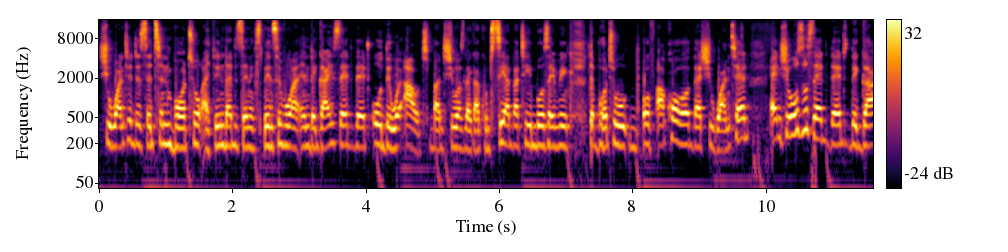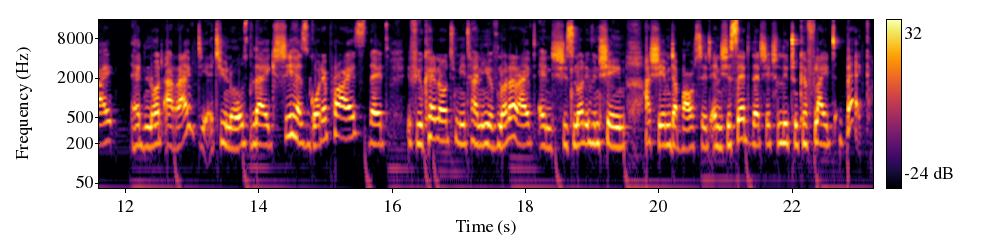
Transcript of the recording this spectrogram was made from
she wanted a certain bottle. I think that is an expensive one. And the guy said that oh they were out. But she was like i could see at the table having the bottle of alcohol that she wanted. And she also said that the guy had not arrived yet you know like she has got a price that if you cannot meet her you have not arrived and she's not even shame ashamed about it and she said that she actually took a flight back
